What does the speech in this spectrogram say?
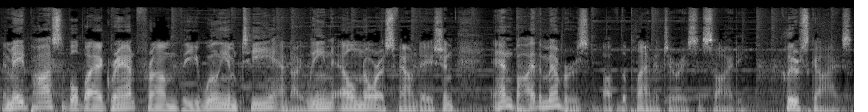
and made possible by a grant from the William T. and Eileen L. Norris Foundation and by the members of the Planetary Society. Clear skies.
